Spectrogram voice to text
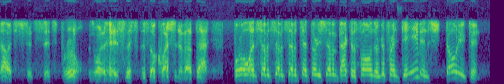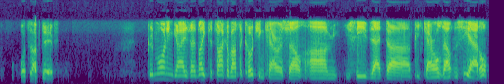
No, it's it's it's brutal, is what it is. There's, there's no question about that. 401 777 1037. Back to the phones. Our good friend Dave in Stonington. What's up, Dave? Good morning, guys. I'd like to talk about the coaching carousel. Um, you see that uh, Pete Carroll's out in Seattle,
